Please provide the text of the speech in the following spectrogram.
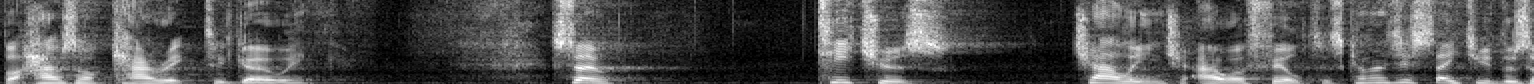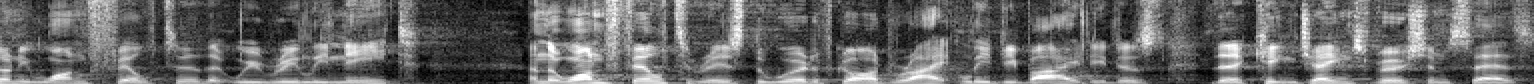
but how's our character going? So, teachers challenge our filters. Can I just say to you, there's only one filter that we really need? And the one filter is the Word of God rightly divided, as the King James Version says.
